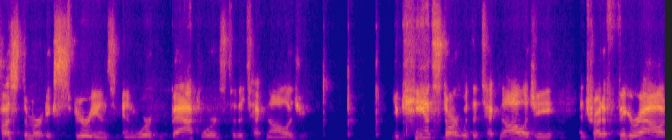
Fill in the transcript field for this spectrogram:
customer experience and work backwards to the technology. You can't start with the technology and try to figure out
